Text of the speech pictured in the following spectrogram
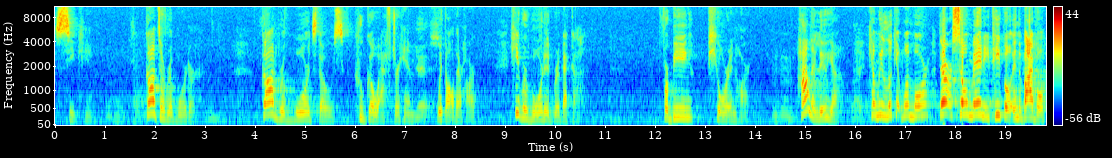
seek Him. God's a rewarder. God rewards those who go after Him Yes. with all their heart. He rewarded Rebecca for being pure in heart. Hallelujah. Can we look at one more? There are so many people in the Bible.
